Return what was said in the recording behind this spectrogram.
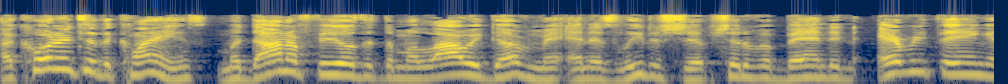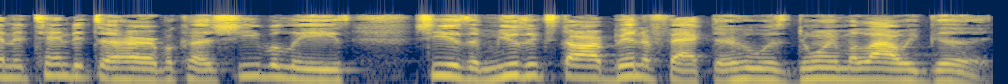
According to the claims, Madonna feels that the Malawi government and its leadership should have abandoned everything and attended to her because she believes she is a music star benefactor who is doing Malawi good.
